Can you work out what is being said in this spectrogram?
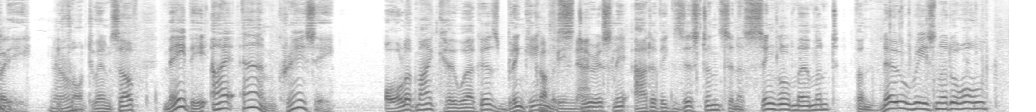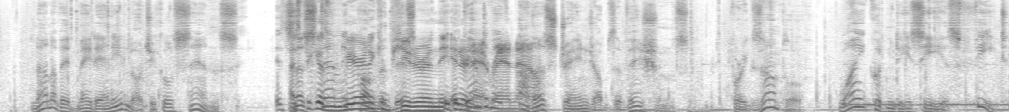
maybe like no. he thought to himself, maybe I am crazy. All of my coworkers blinking Coffee nap. mysteriously out of existence in a single moment for no reason at all. None of it made any logical sense. It's just because we're in a pondered this, computer and the he began internet to make ran other out. strange observations. For example, why couldn't he see his feet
